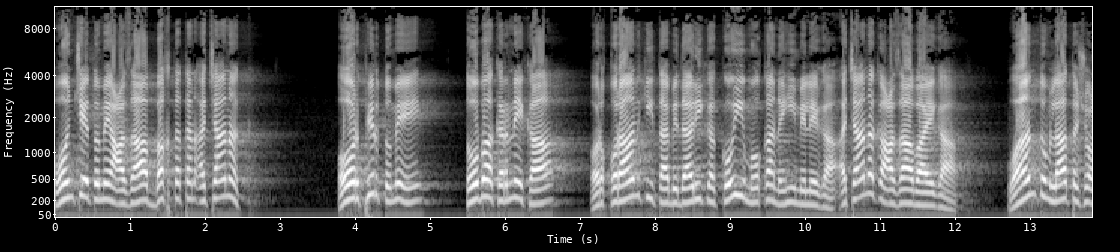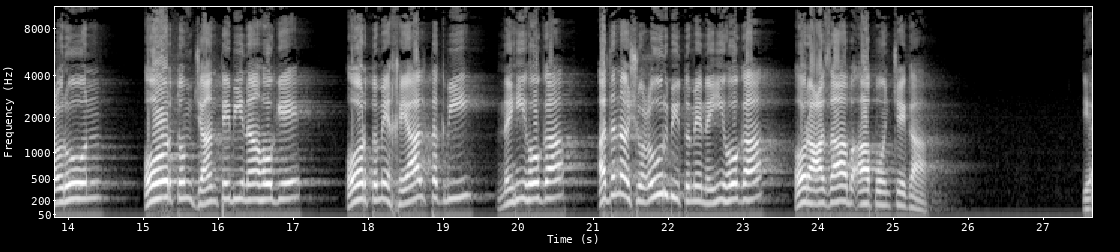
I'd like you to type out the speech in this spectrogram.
پہنچے تمہیں عذاب بختتن اچانک، اور پھر تمہیں توبہ کرنے کا اور قرآن کی تابیداری کا کوئی موقع نہیں ملے گا، اچانک عذاب آئے گا۔ وان تم لا تشعرون، اور تم جانتے بھی نہ ہوگے، اور تمہیں خیال تک بھی نہیں ہوگا، ادنا شعور بھی تمہیں نہیں ہوگا، اور عذاب آ پہنچے گا۔ یہ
